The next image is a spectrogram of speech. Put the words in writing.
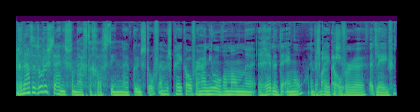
Renate Dorrestein is vandaag de gast in eh, Kunststof. En we spreken over haar nieuwe roman Redden de Engel. En we Ja, spreken je- over het leven.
